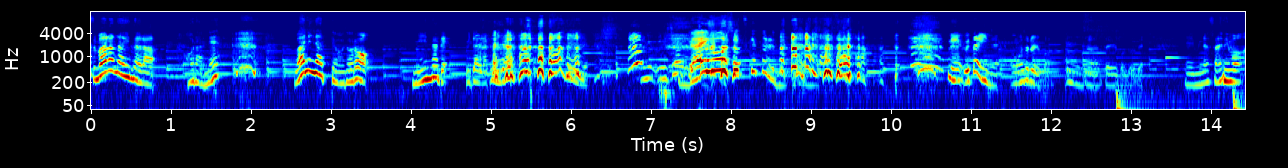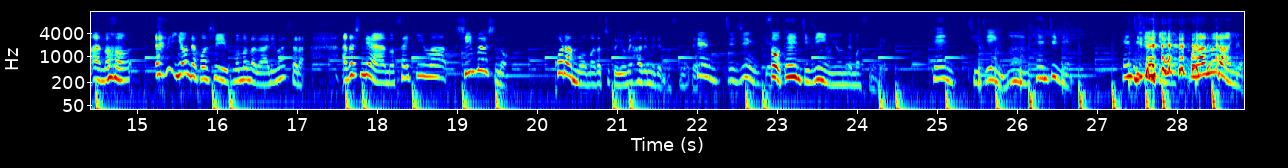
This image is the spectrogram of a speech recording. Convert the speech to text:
つまらないならほらね。輪になって踊ろう。みんなで。みたいな感じ。だいぶ押し付けてるね。ね歌いいね。面白いわ、うん。うんということで、えー皆さんにもあの読んでほしいものなどありましたら私ねあの最近は新聞紙のコラムをまたちょっと読み始めてますので。天地人そう天地人を読んでますので。天地人。うん天地人。天地人っていう コラム欄よ。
